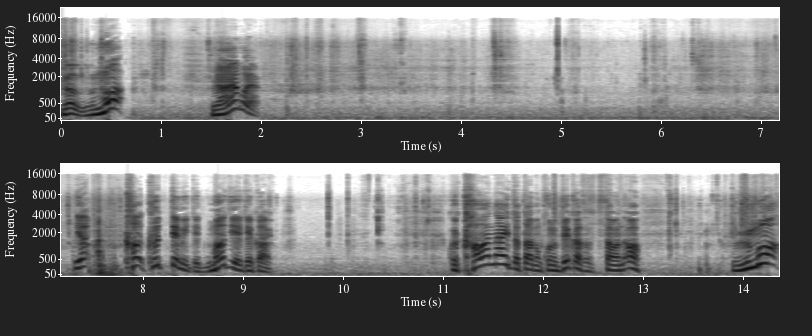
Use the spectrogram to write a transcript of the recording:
うわ、うまっなやこれいや、か、食ってみて、マジででかい。これ買わないと多分このでかさ伝わんない。あ、うまっ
